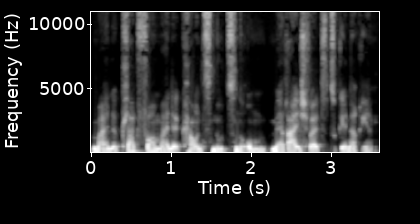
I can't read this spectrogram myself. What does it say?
meine Plattform, meine Accounts nutzen, um mehr Reichweite zu generieren.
